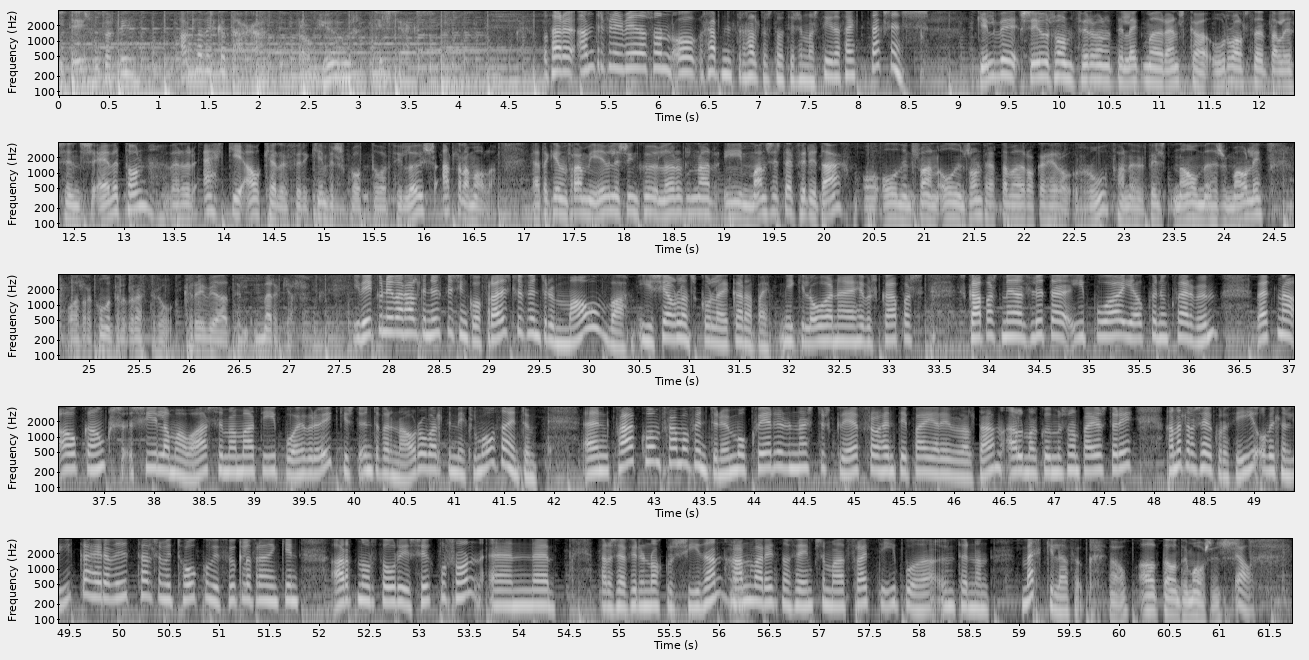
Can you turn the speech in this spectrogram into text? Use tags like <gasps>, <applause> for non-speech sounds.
Svíteis útvarpið, alla virka daga frá fjögur til sex. Og það eru Andri Freyr Viðarsson og Hrafnildur Haldurstóttir sem að stýra þætti dagsins. Gilvi Sigursson, fyrirvæðandi leikmaður enska úrvalstæðdalisins Everton, verður ekki ákjærður fyrir kynfyrsbrott og er því laus allra mála. Þetta kemur fram í yfirlýsingu lauruglunar í Manchester fyrir í dag og Óðinn Svan Óðinsson, frettamæður okkar hér á Rúf, hann hefur fylst ná með þessu máli og ætlar að koma til okkur eftir og krifja það til merkjar. Í vikunni var haldin upplýsing og fræðslufundur um máva í Sjálandsskóla í Garðabæ. Mikil óhanæði hefur skapast, skapast meðal hluta íbúa í ákveðnum hverfum vegna ágangs sílamáva sem að mati íbúa hefur aukist undarfærin ár og valdi miklum óþægindum. En hvað kom fram á fundunum og hver eru næstu skref frá hendi bæjar yfirvalda? Almar Guðmusson bæjastöri, hann ætlar að segja okkur að því og viljum líka heyra viðtal sem við tókum við fuglafræðingin Arnór Þóri Sigfússon en uh, það er að segja fyrir nokkur síðan, Já. hann var einn af þeim sem að frætti íbúða um þennan merkilega fugl. Já, aðdáðandi másins. Já.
